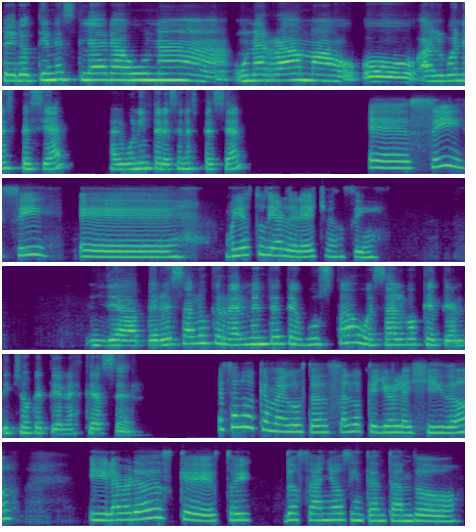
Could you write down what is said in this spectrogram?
¿Pero tienes clara una, una rama o, algo en especial? ¿Algún interés en especial? Eh, sí, sí. Eh, voy a estudiar derecho en sí. Ya, pero ¿es algo que realmente te gusta o es algo que te han dicho que tienes que hacer? Es algo que me gusta, es algo que yo he elegido y la verdad es que estoy dos años intentando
